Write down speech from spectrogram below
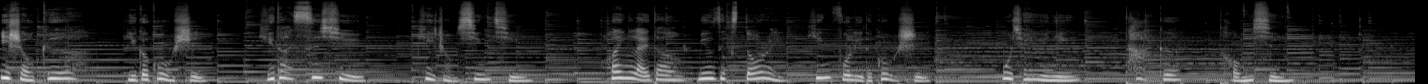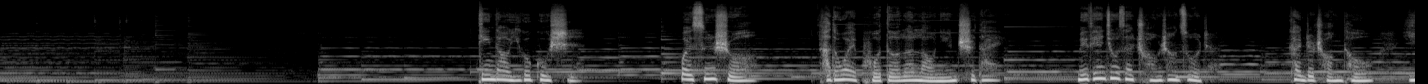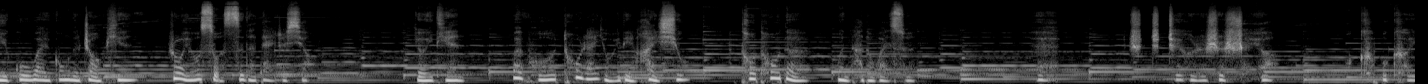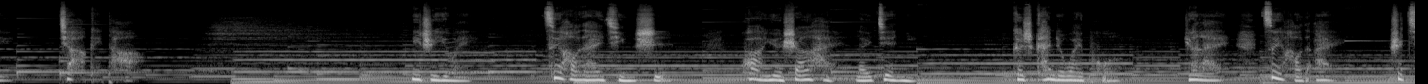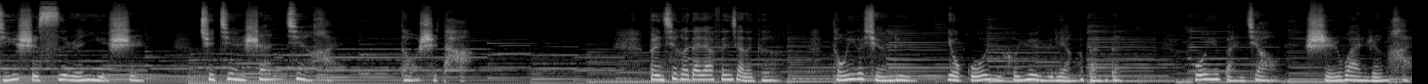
一首歌，一个故事，一段思绪，一种心情。欢迎来到 Music Story 音符里的故事，目前与您踏歌同行。听到一个故事，外孙说，他的外婆得了老年痴呆，每天就在床上坐着，看着床头已故外公的照片。若有所思的带着笑。有一天，外婆突然有一点害羞，偷偷的问她的外孙：“哎，这这这个人是谁呀？我可不可以嫁给他？”一直以为，最好的爱情是跨越山海来见你。可是看着外婆，原来最好的爱是即使斯人已逝。却见山见海，都是他。本期和大家分享的歌，同一个旋律有国语和粤语两个版本，国语版叫《十万人海》，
